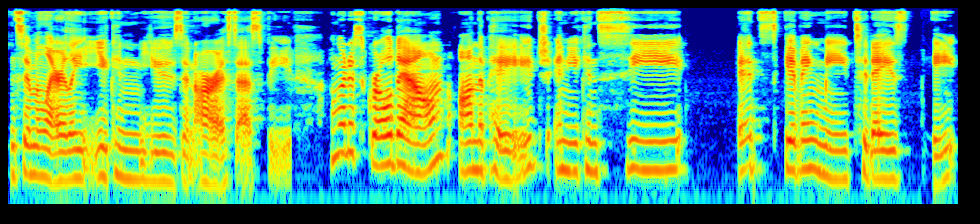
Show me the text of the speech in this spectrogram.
And similarly, you can use an RSS feed. I'm going to scroll down on the page and you can see it's giving me today's date,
